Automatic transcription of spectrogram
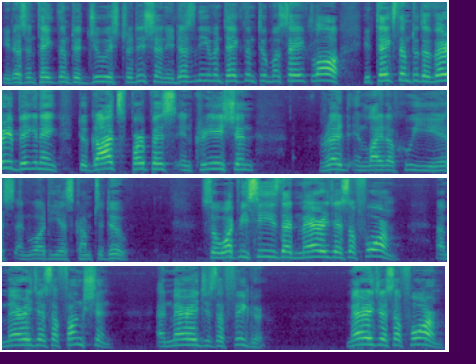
he doesn't take them to Jewish tradition, he doesn't even take them to Mosaic law. He takes them to the very beginning, to God's purpose in creation, read in light of who He is and what He has come to do. So, what we see is that marriage as a form, a marriage as a function, and marriage is a figure. Marriage as a form.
